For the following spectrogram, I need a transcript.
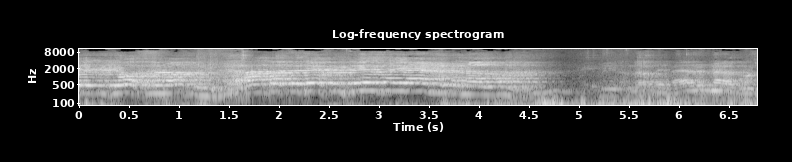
continually rejoicing in them. Uh, but the difference is they added another one. They've added another one.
